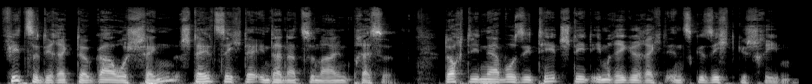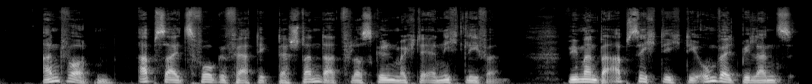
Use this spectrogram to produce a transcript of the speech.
Vizedirektor Gao Sheng stellt sich der internationalen Presse. Doch die Nervosität steht ihm regelrecht ins Gesicht geschrieben. Antworten, abseits vorgefertigter Standardfloskeln möchte er nicht liefern wie man beabsichtigt, die Umweltbilanz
